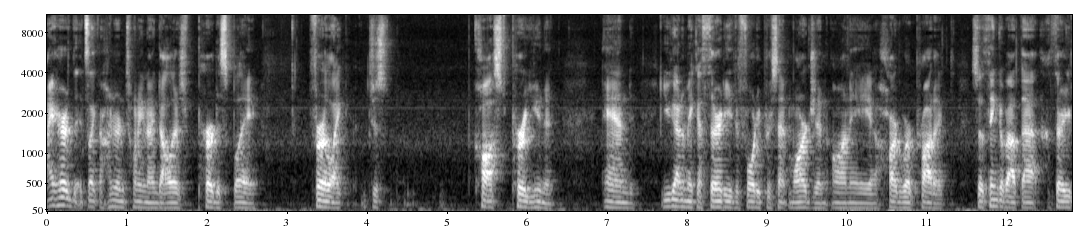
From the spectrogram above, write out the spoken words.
I heard that it's like $129 per display for like just cost per unit. And you got to make a 30 to 40% margin on a uh, hardware product. So think about that 30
